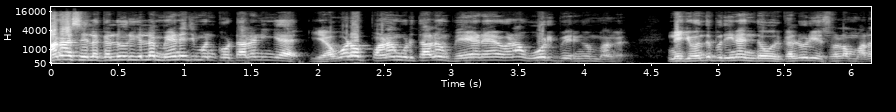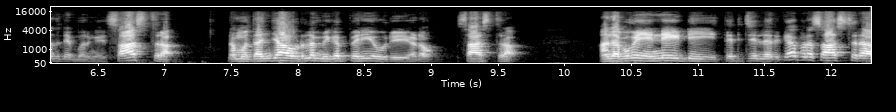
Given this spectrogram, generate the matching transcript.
ஆனால் சில கல்லூரிகளில் மேனேஜ்மெண்ட் கோட்டால நீங்கள் எவ்வளோ பணம் கொடுத்தாலும் வேணே வேணா ஓடி போயிருங்கம்பாங்க. இன்னைக்கு வந்து பார்த்தீங்கன்னா இந்த ஒரு கல்லூரியை சொல்ல மறந்துட்டே பாருங்க. சாஸ்திரா. நம்ம தஞ்சாவூரில் மிகப்பெரிய ஒரு இடம் சாஸ்திரா. அந்த பக்கம் என்ஐடி திருச்சியில் இருக்க. அப்புறம் சாஸ்திரா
